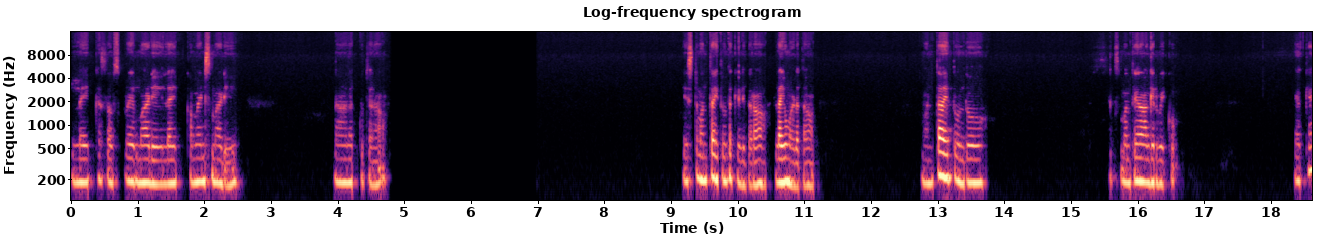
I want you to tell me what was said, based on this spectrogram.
ಲೈಕ್ ಸಬ್ಸ್ಕ್ರೈಬ್ ಮಾಡಿ ಲೈಕ್ ಕಮೆಂಟ್ಸ್ ಮಾಡಿ. ನಾಲ್ಕು ಜನ. ಎಷ್ಟು ಮಂತ್ ಆಯಿತು ಅಂತ ಕೇಳಿದಾರಾ? ಲೈವ್ ಮಾಡೋದಾ? ಮಂತ್ ಆಯಿತು ಒಂದು ಸಿಕ್ಸ್ ಮಂತ್ ಏನೋ ಆಗಿರಬೇಕು. ಯಾಕೆ?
